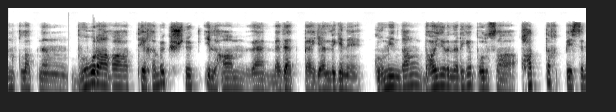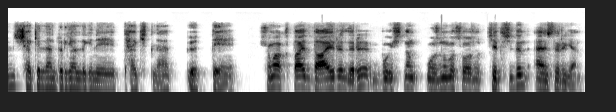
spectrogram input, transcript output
inqilobning bug'roga texmi kuchlik ilhom va madad berganligini gumindong doiralariga bo'lsa qattiq besim shakllantirganligini ta'kidlab o'tdi. Shunga xitoy doiralari bu ishning uzunga so'zilib ketishidan anzirgan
